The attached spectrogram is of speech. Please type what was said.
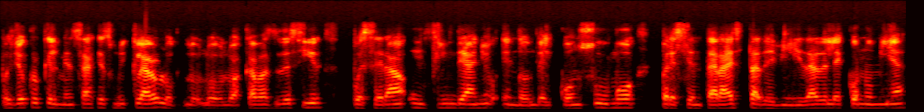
pues yo creo que el mensaje es muy claro, lo, lo, lo acabas de decir, pues será un fin de año en donde el consumo presentará esta debilidad de la economía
